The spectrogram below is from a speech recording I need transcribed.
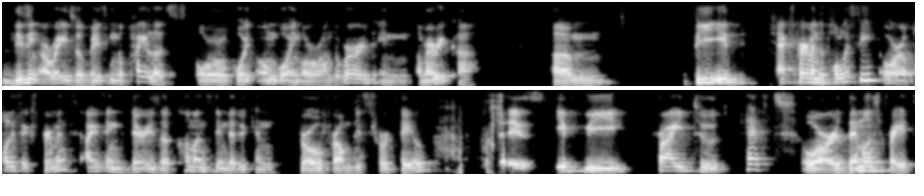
leading arrays of basic pilots or going ongoing all around the world in America. Um, be it experimental policy or a policy experiment, I think there is a common theme that we can draw from this short tale. That is, if we try to test or demonstrate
